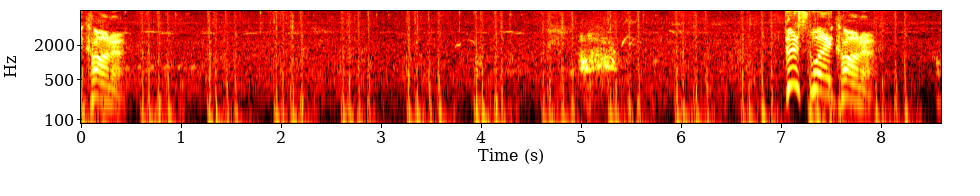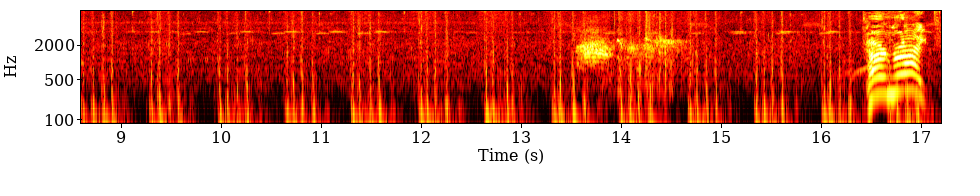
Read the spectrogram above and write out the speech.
This Connor! way, Connor! Turn right!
